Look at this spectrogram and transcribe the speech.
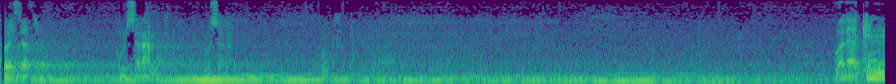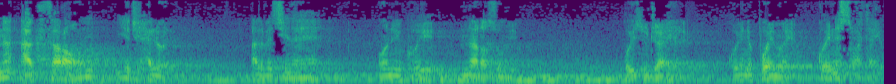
koje je za to kum salam kum salam ولكن أكثرهم يجهلون البتشينة oni koji ne razumiju koji su džahili koji ne pojmaju koji ne shvataju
